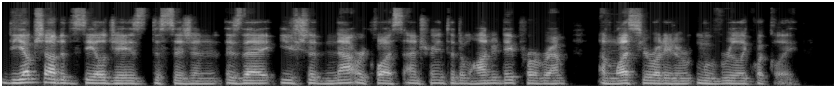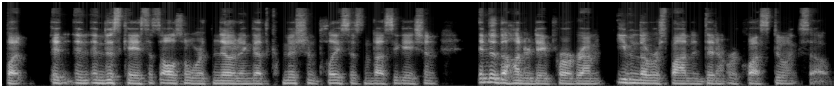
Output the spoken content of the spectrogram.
The upshot of the CLJ's decision is that you should not request entry into the 100 day program unless you're ready to move really quickly. But in, in, in, this case, it's also worth noting that the commission placed this investigation into the 100 day program, even though respondent didn't request doing so.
